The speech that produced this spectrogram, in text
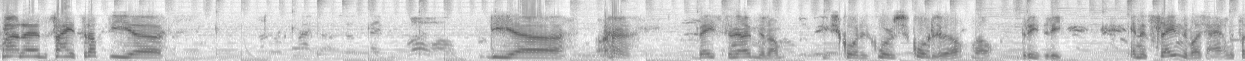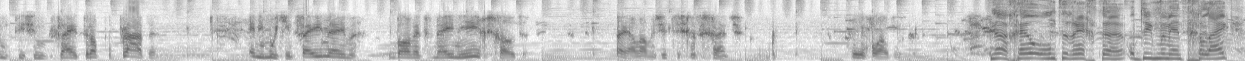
Maar eh, de vrije trap die... die eh Beest ten Uim nam, die scoorde, scoorde, scoorde wel, wel 3-3. En het vreemde was eigenlijk, want het is een vrije trap op praten. En die moet je in twee nemen. De bal werd van ene ingeschoten. Nou ja, laat maar zitten, scheids. Ongelooflijk. Nou, geheel onterecht eh, op dit moment gelijk.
